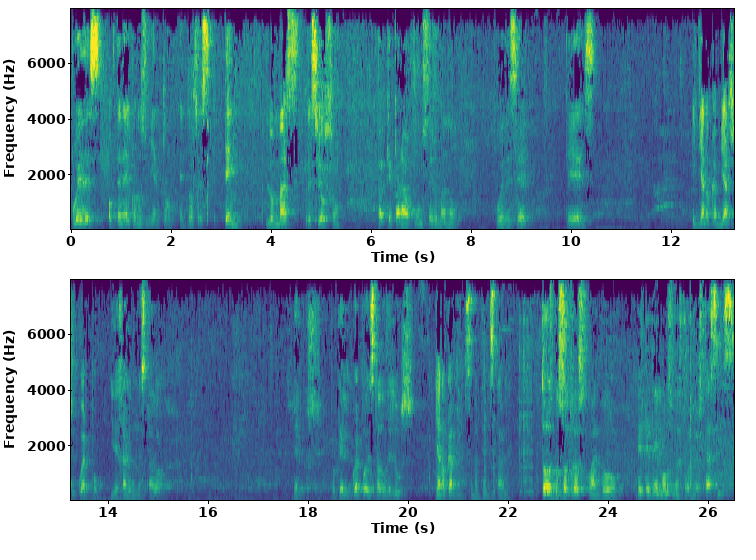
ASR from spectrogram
puedes obtener el conocimiento, entonces ten lo más precioso que para un ser humano puede ser, que es el ya no cambiar su cuerpo y dejarlo en un estado de luz. Porque el cuerpo de estado de luz ya no cambia, se mantiene estable. Todos nosotros cuando detenemos nuestra homeostasis,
